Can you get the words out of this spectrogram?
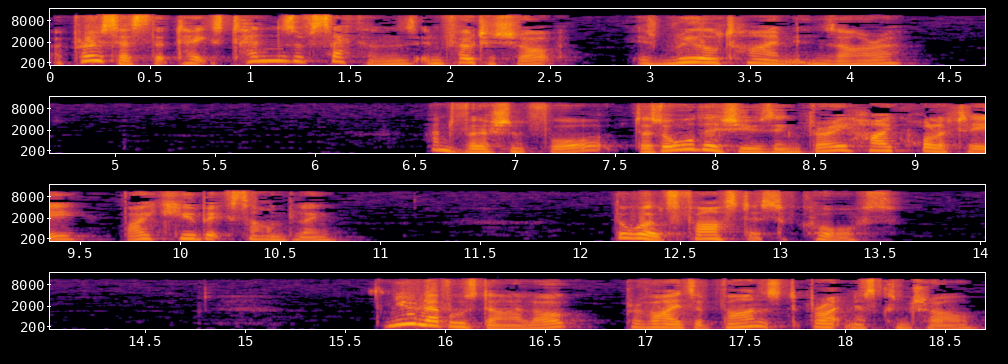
A process that takes tens of seconds in Photoshop is real-time in Xara. And version 4 does all this using very high quality bicubic sampling. The world's fastest, of course. The new levels dialog provides advanced brightness control.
